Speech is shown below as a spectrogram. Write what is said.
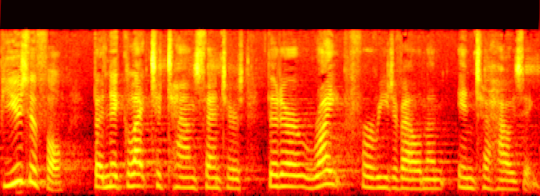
beautiful but neglected town centres that are ripe for redevelopment into housing.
